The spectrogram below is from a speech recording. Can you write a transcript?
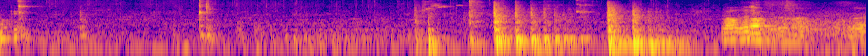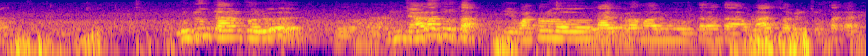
ఓకే. యూట్యూబ్ ఛానల్స్ వాళ్ళు నేను చాలా చూస్తా. ఈ వంటలు కార్యక్రమాలు తర్వాత బ్లాగ్స్ అవి చూస్తాం కానీ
